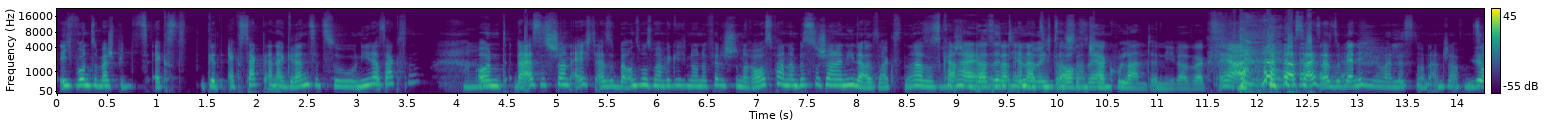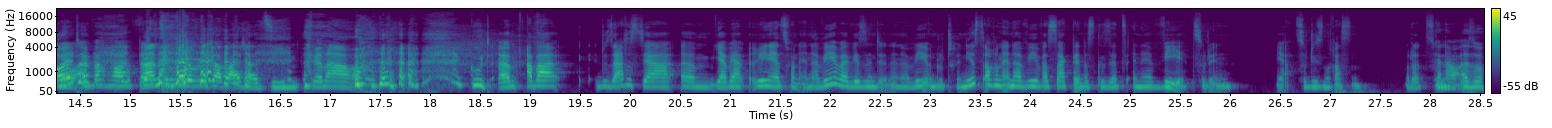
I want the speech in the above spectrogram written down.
ich wohne zum Beispiel ex exakt an der Grenze zu Niedersachsen. Mhm. Und da ist es schon echt, also bei uns muss man wirklich nur eine Viertelstunde rausfahren, dann bist du schon in Niedersachsen. Ne? Also es kann halt, da sind dann die ändert sich das auch sehr schon. kulant in Niedersachsen. Ja, das heißt also, wenn ich mir mal Listen und anschaffen genau, sollte, einfach mal dann Kilometer weiterziehen. genau. Gut, ähm, aber du sagtest ja, ähm, ja, wir reden jetzt von NRW, weil wir sind in NRW und du trainierst auch in NRW. Was sagt denn das Gesetz NRW zu den, ja, zu diesen Rassen? Oder zu, genau, also ja.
